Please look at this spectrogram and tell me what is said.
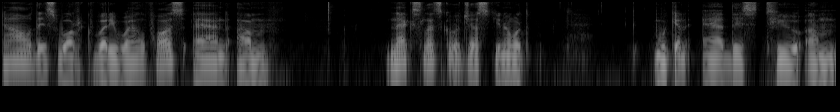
now this worked very well for us. And um, next, let's go just, you know what, we can add this to um,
